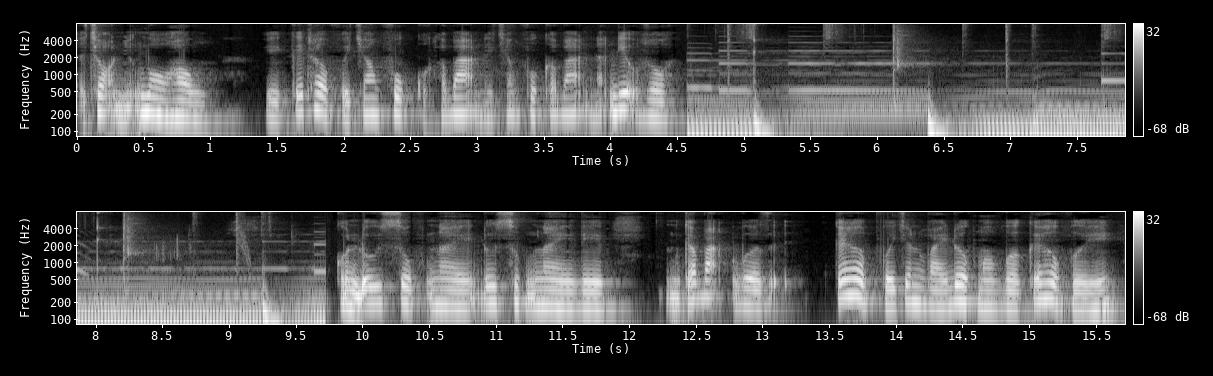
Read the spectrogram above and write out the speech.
sẽ chọn những màu hồng. Vì kết hợp với trang phục của các bạn thì trang phục các bạn đã điệu rồi. Còn đôi sục này đôi sục này thì các bạn vừa kết hợp với chân váy được mà vừa kết hợp với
